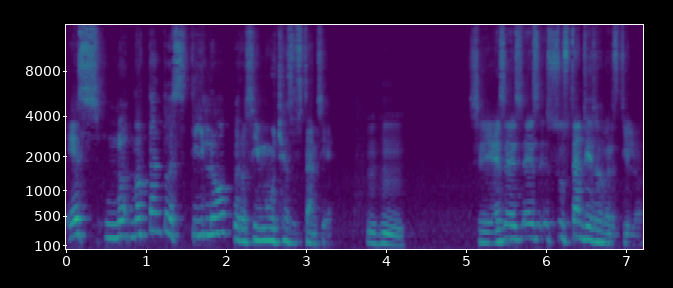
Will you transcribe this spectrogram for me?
es no, no tanto estilo, pero sí mucha sustancia. Sí, es, es, es sustancia sobre estilo.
